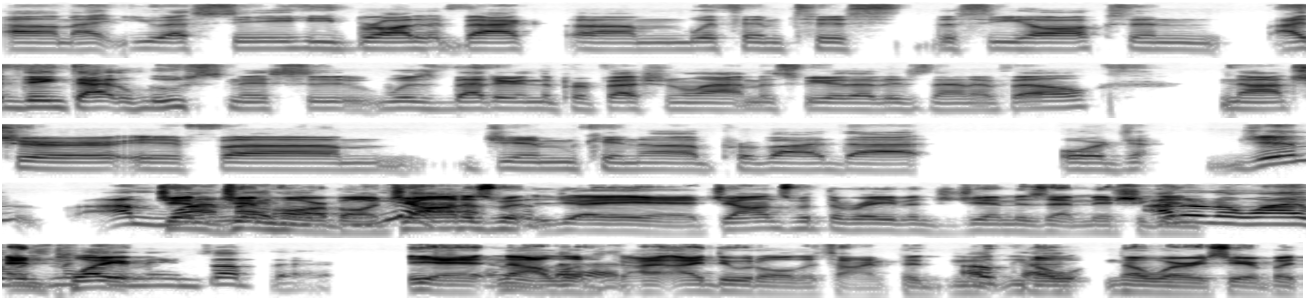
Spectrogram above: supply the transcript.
um, at USC. He brought it back um, with him to the Seahawks, and I think that looseness uh, was better in the professional atmosphere that is the NFL. Not sure if um, Jim can uh, provide that or Jim. I'm Jim Jim Harbaugh. Yeah. John is with yeah, yeah, yeah. John's with the Ravens. Jim is at Michigan. I don't know why I was and mixing names up there. Yeah, no, look, I, I, do it all the time. Okay. No, no worries here. But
